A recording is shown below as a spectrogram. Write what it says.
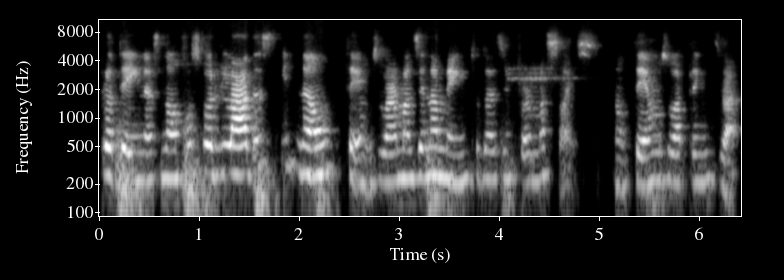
proteínas não fosforiladas, e não temos o armazenamento das informações, não temos o aprendizado.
